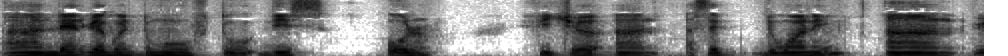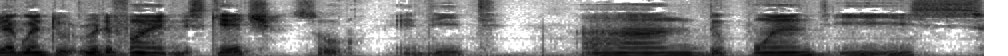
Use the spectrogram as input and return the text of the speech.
And then we are going to move to this hole feature and accept the warning. And we are going to redefine the sketch. So edit. And the point is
